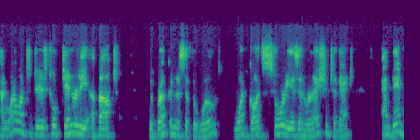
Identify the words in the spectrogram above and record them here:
And what I want to do is talk generally about the brokenness of the world, what God's story is in relation to that, and then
